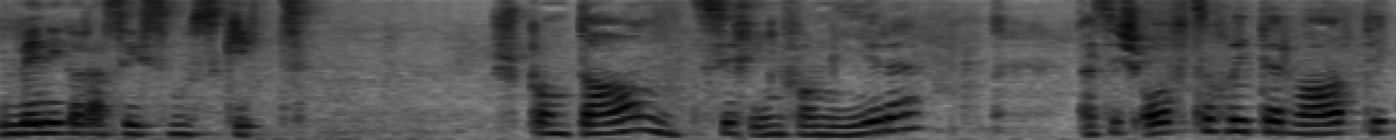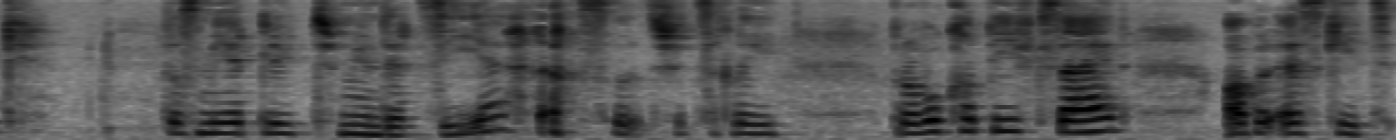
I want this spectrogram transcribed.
weniger Rassismus gibt? Spontan sich informieren. Es ist oft so ein bisschen die Erwartung, dass wir die Leute erziehen müssen. Also, das ist jetzt ein bisschen provokativ gesagt aber es gibt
